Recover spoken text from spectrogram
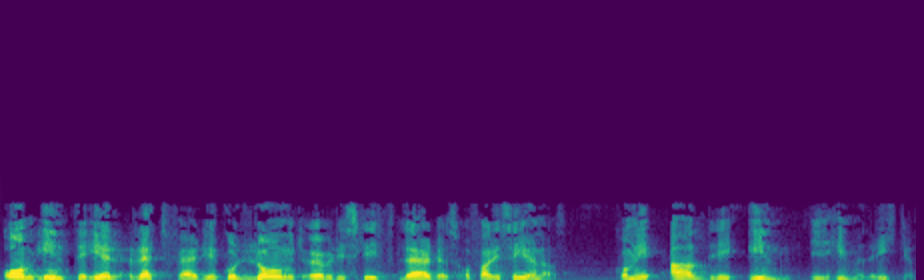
om inte er rättfärdighet går långt över de skriftlärdes och fariseernas kommer ni aldrig in i himmelriket.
